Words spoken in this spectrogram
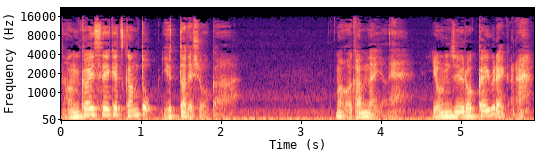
何回清潔感と言ったでしょうか。まあわかんないよね。46回ぐらいかな。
